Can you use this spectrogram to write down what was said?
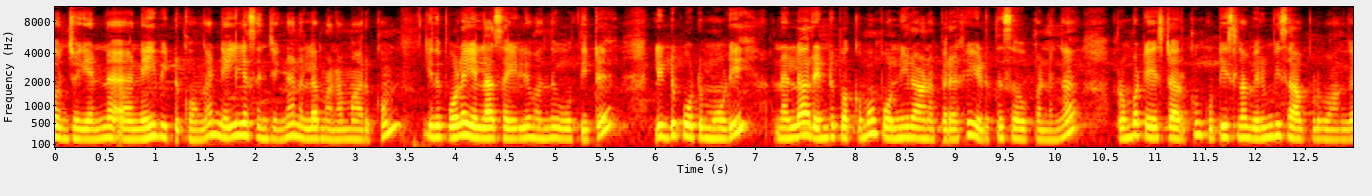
கொஞ்சம் எண்ணெய் நெய் விட்டுக்கோங்க. நெய்யில் செஞ்சிங்கன்னா நல்லா மணமாக இருக்கும். இது போல் எல்லா சைட்லேயும் வந்து ஊற்றிட்டு லிட்டு போட்டு மூடி நல்லா ரெண்டு பக்கமும் பொன்னிறான பிறகு எடுத்து சர்வ் பண்ணுங்கள் ரொம்ப டேஸ்ட்டாக இருக்கும். குட்டீஸ்லாம் விரும்பி சாப்பிடுவாங்க.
